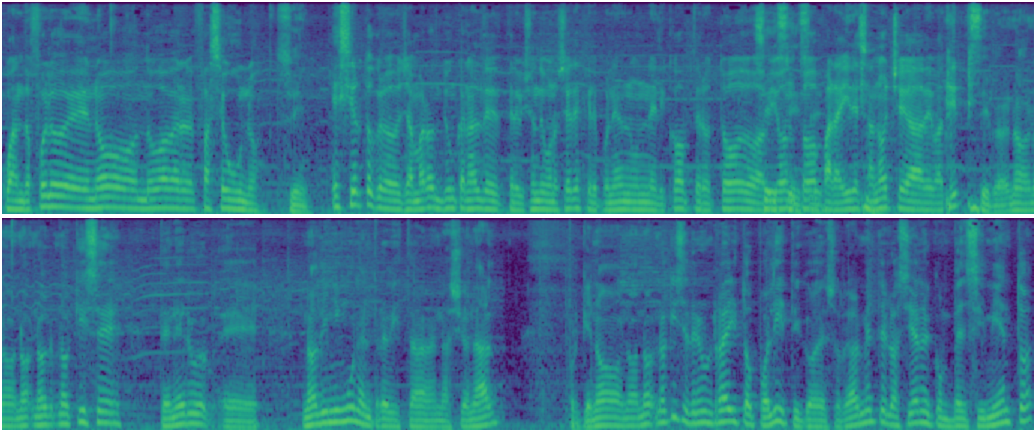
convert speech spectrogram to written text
cuando fue lo de no, no va a haber fase 1, sí. ¿es cierto que lo llamaron de un canal de televisión de Buenos Aires que le ponían un helicóptero, todo, avión, todo, para ir esa noche a debatir? Sí, pero no, no, no, no, no quise tener, eh, no di ninguna entrevista nacional, porque no, no, no, no quise tener un rédito político de eso. Realmente lo hacía en el convencimiento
